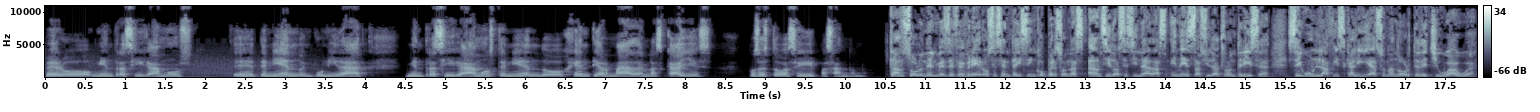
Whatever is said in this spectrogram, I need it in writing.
pero mientras sigamos eh, teniendo impunidad, mientras sigamos teniendo gente armada en las calles, pues esto va a seguir pasando. ¿no? Tan solo en el mes de febrero, 65 personas han sido asesinadas en esta ciudad fronteriza, según la Fiscalía Zona Norte de Chihuahua.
